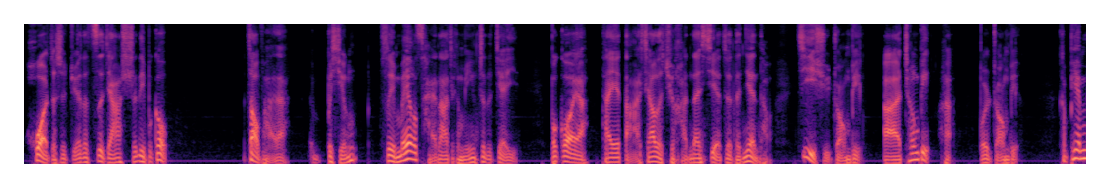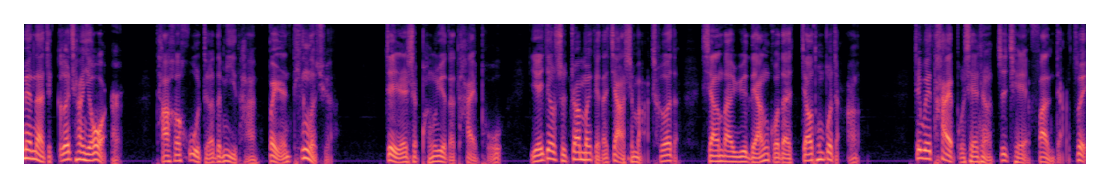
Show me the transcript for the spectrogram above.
或者是觉得自家实力不够，造反啊不行，所以没有采纳这个明智的建议。不过呀，他也打消了去邯郸谢罪的念头，继续装病啊称病哈，不是装病。可偏偏呢，这隔墙有耳，他和护哲的密谈被人听了去了。这人是彭越的太仆，也就是专门给他驾驶马车的，相当于梁国的交通部长。这位太仆先生之前也犯了点罪。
